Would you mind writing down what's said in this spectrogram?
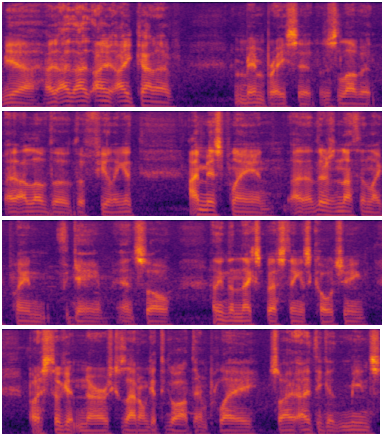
Yeah, I I, I, I kind of embrace it. I just love it. I, I love the the feeling. It. I miss playing. Uh, there's nothing like playing the game, and so I think the next best thing is coaching. But I still get nervous because I don't get to go out there and play. So I, I think it means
